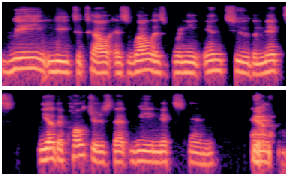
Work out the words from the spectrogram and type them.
we need to tell as well as bringing into the mix the other cultures that we mix in and yeah.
